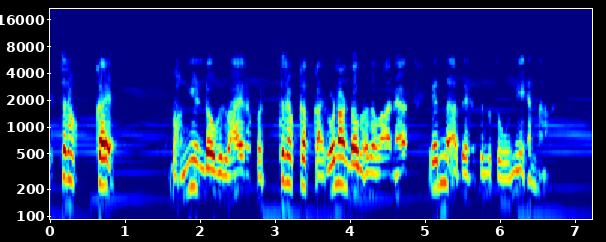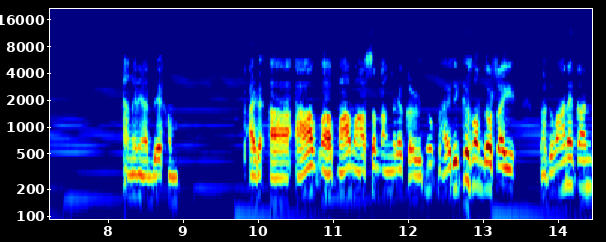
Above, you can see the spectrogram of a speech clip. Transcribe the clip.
ഇത്രയൊക്കെ ഭംഗിയുണ്ടോ ഗുരുവായൂരപ്പൻ? ഇത്രയൊക്കെ കരുണ ഉണ്ടോ ഭഗവാന് എന്ന് അദ്ദേഹത്തിന് തോന്നി എന്നാണ്. അങ്ങനെ അദ്ദേഹം ആ- മാസം അങ്ങനെ കഴിഞ്ഞു. ഭാര്യയ്ക്ക് സന്തോഷമായി ഭഗവാനെ കാണാൻ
